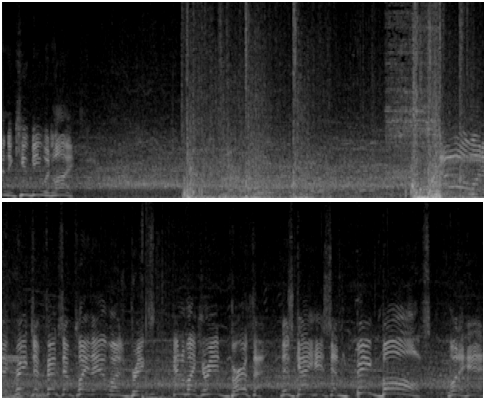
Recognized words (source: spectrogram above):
Than the QB would like. Oh, what a great defensive play that was, Bricks. Kind of like your Aunt Bertha. This guy has some big balls. What a hit.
